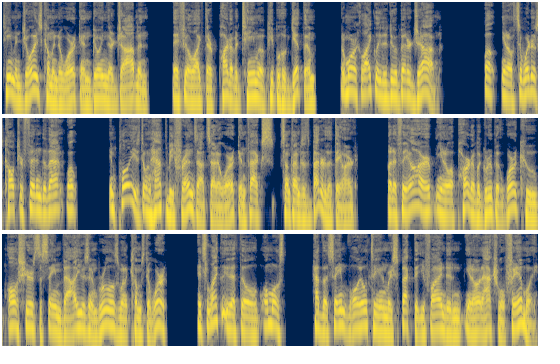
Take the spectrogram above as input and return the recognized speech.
team enjoys coming to work and doing their job and they feel like they're part of a team of people who get them, they're more likely to do a better job. Well, you know, so where does culture fit into that? Well, employees don't have to be friends outside of work. In fact, sometimes it's better that they aren't. But if they are, you know, a part of a group at work who all shares the same values and rules when it comes to work, it's likely that they'll almost have the same loyalty and respect that you find in, you know, an actual family.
